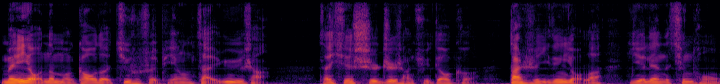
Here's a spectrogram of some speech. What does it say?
没有那么高的技术水平在玉上，在一些实质上去雕刻，但是已经有了冶炼的青铜。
